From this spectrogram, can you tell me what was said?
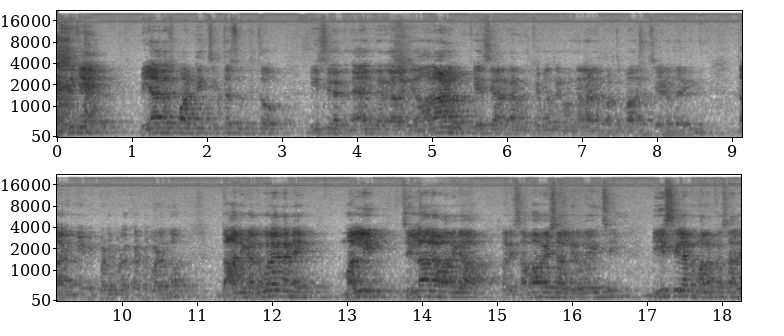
అందుకే బీఆర్ఎస్ పార్టీ చిత్తశుద్ధితో బీసీలకు న్యాయం జరగాలని ఆనాడు కేసీఆర్ గారు ముఖ్యమంత్రిగా ఉన్నాడని ప్రతిపాదన చేయడం జరిగింది. దానికి మేము ఇప్పటికి కూడా కట్టుబడి ఉన్నాం. దానికి అనుగుణంగానే మళ్ళీ జిల్లాల వారీగా మరి సమావేశాలు నిర్వహించి బీసీలను మరొకసారి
